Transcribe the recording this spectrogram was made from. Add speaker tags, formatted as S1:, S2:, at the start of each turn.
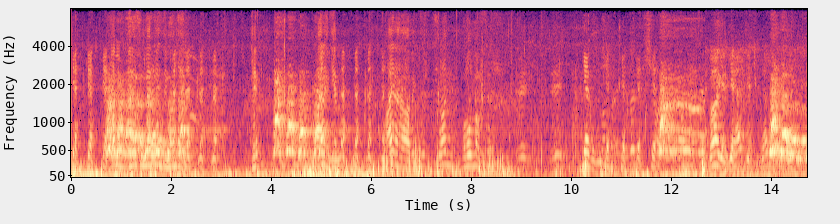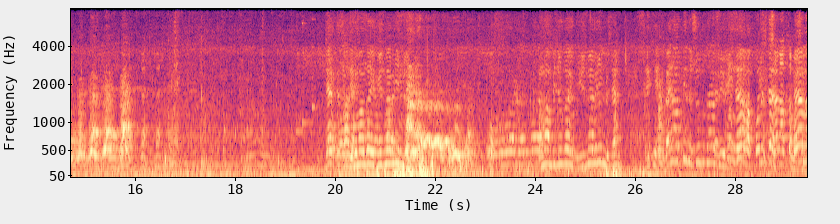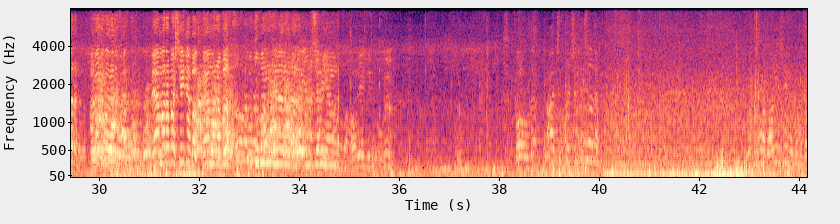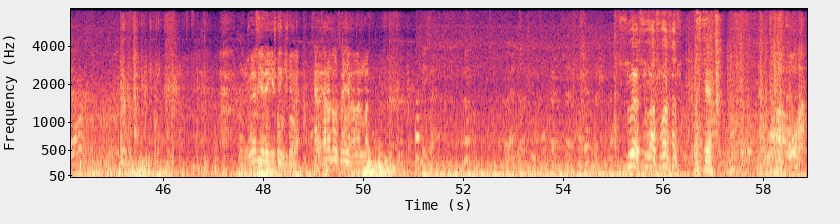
S1: Gel gel gel.
S2: Abi Giresun merkez limandayım. Kim? Aynen kim? Aynen abi. Şu an boğulmak üzere.
S1: Gel kızım gel gel gel gel. Bana gel gel gel. gel.
S2: Gel kızım gel.
S1: limandayım yüzme bileyim mi? Tamam biz oradayız. Yüzme bileyim mi sen?
S2: Peki.
S1: Ben atlayayım da şunu bu tarafa suyu
S2: Değil ya bak polisler.
S1: Sen atlama.
S2: Benim
S1: sen
S2: ara-
S1: atlama. aradım aradım bak. Benim araba şeyde bak. Benim araba otobanın kenarında. Polislerin yanında. Oraya girdi. Hı.
S2: Orada.
S1: Ha çık çık çık çık. Yani öyle bir yere girdin ki be. Sen karada olsan yakalanmaz.
S3: Su ver, su var, su varsa su.
S1: İşte.
S2: Oha. Oha.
